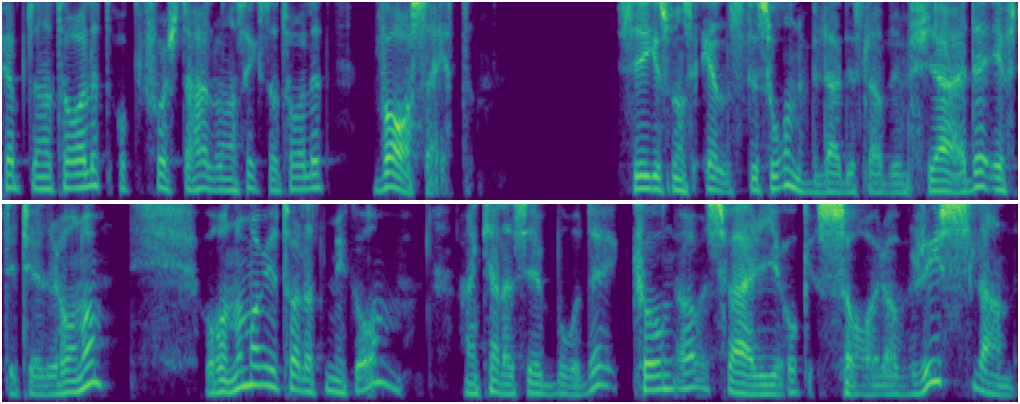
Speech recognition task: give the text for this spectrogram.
1500-talet och första halvan av 1600-talet Vasaätten. Sigismunds äldste son Vladislav IV efterträder honom. Och honom har vi ju talat mycket om. Han kallar sig både kung av Sverige och tsar av Ryssland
